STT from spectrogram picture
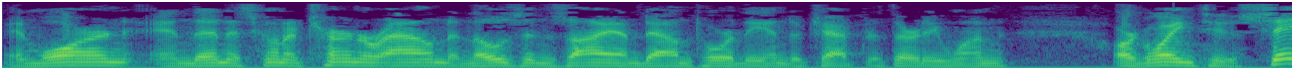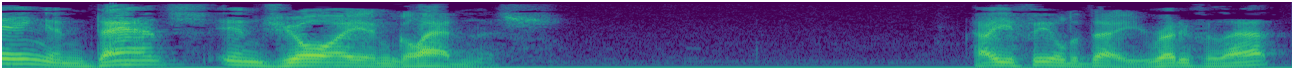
and warn, and then it's going to turn around, and those in Zion down toward the end of chapter 31 are going to sing and dance in joy and gladness. How you feel today? You ready for that?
